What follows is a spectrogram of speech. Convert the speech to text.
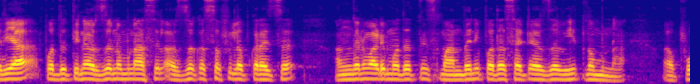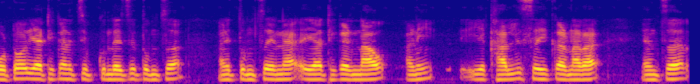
तर या पद्धतीने अर्ज नमुना असेल. अर्ज कसं फिलअप करायचं? अंगणवाडी मदतनीस मानधनी पदासाठी अर्ज विहित नमुना. फोटो या ठिकाणी चिपकून द्यायचे तुमचं आणि तुमचं येण्या या ठिकाणी नाव आणि खाली सही करणारा यांचं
